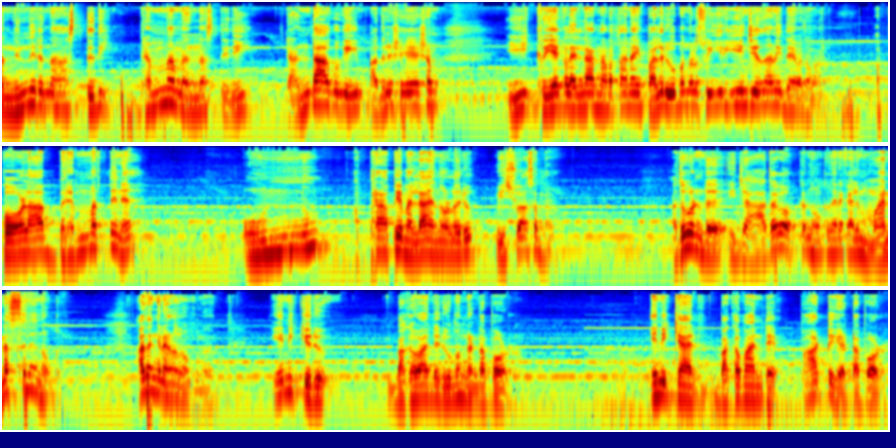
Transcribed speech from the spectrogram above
നിന്നിരുന്ന ആ സ്ഥിതി ബ്രഹ്മം എന്ന സ്ഥിതി രണ്ടാകുകയും അതിനുശേഷം ഈ ക്രിയകളെല്ലാം നടത്താനായി പല രൂപങ്ങൾ സ്വീകരിക്കുകയും ചെയ്തതാണ് ഈ ദേവതമാർ. അപ്പോൾ ആ ബ്രഹ്മത്തിന് ഒന്നും അപ്രാപ്യമല്ല എന്നുള്ളൊരു വിശ്വാസം വേണം. അതുകൊണ്ട് ഈ ജാതകമൊക്കെ നോക്കുന്നതിനേക്കാളും മനസ്സിനെ നോക്കും. അതെങ്ങനെയാണ് നോക്കുന്നത്? എനിക്കൊരു ഭഗവാന്റെ രൂപം കണ്ടപ്പോൾ എനിക്ക് ആ ഭഗവാന്റെ പാട്ട് കേട്ടപ്പോൾ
